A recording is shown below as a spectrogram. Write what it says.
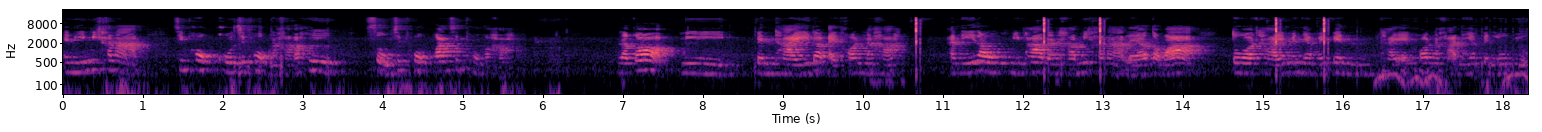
อันนี้มีขนาด 16คูณ16 นะคะ ก็คือสูง 16 กว้าง 16อะค่ะ แล้วก็มีเป็นไทป์ดอทไอคอนนะคะ อันนี้เรามีภาพแล้วนะคะ มีขนาดแล้วแต่ว่า ตัวไทป์มันยังไม่เป็นไทป์ไอคอนนะคะ อันนี้ยังเป็นรูปอยู่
